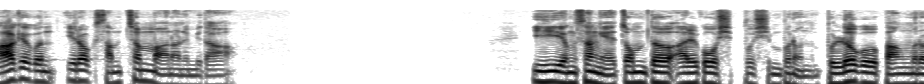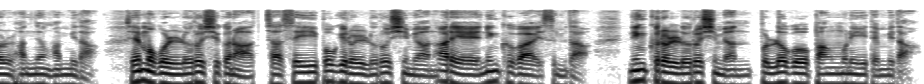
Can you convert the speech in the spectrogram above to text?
가격은 1억 3천만 원입니다. 이 영상에 좀 더 알고 싶으신 분은 블로그 방문을 환영합니다. 제목을 누르시거나 자세히 보기를 누르시면 아래에 링크가 있습니다. 링크를 누르시면 블로그 방문이 됩니다.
